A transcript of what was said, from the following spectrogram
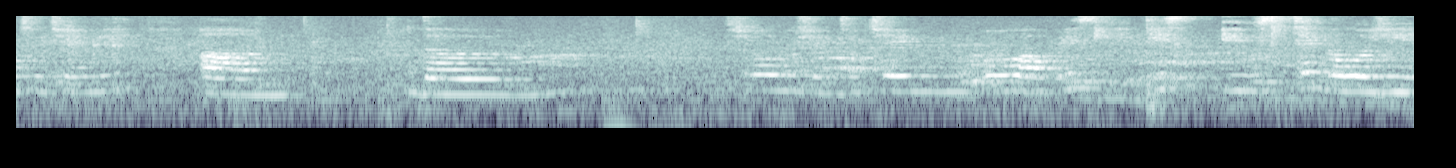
songs which I. Um, the solution to change all of oh, this uh, is, is technology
